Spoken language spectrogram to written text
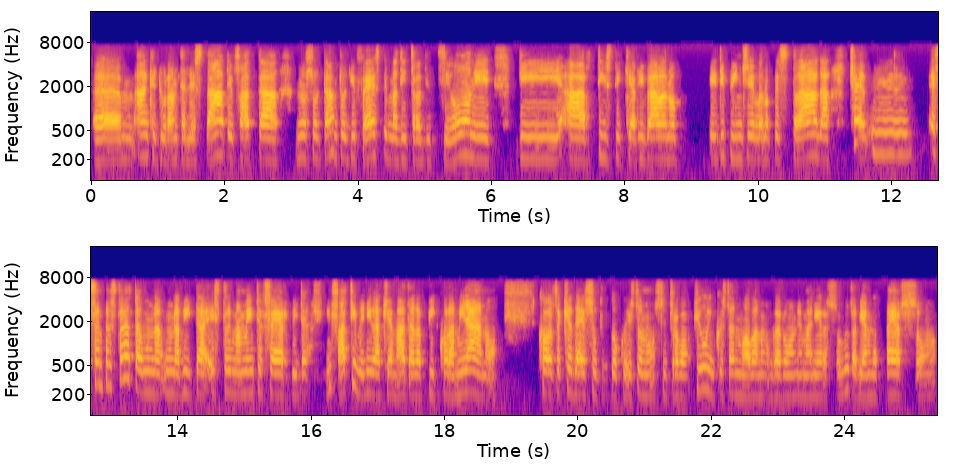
ehm, anche durante l'estate fatta non soltanto di feste, ma di tradizioni, di artisti che arrivavano e dipingevano per strada, cioè mh, è sempre stata una, una, vita estremamente fervida, infatti veniva chiamata la piccola Milano, cosa che adesso tutto questo non si trova più in questa nuova Longarone in maniera assoluta, abbiamo perso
